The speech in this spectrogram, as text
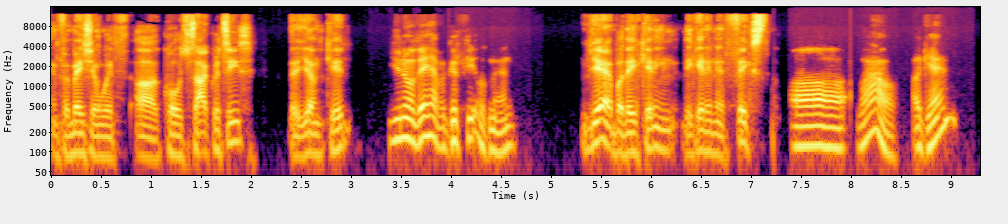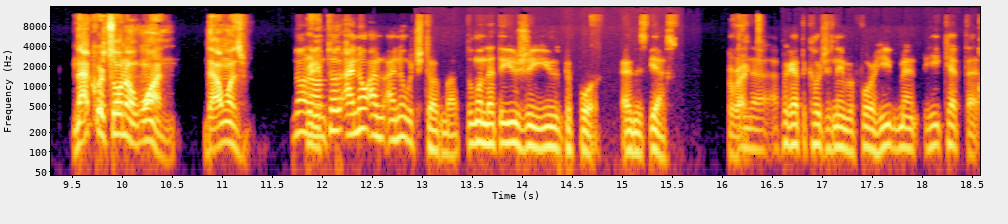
information with uh Coach Socrates, the young kid. You know they have a good field, man. Yeah, but they're getting they're getting it fixed. Uh, wow. Again? Not Crotona one. That one's No, no. I'm. I know. I, I know what you're talking about. The one that they usually use before. And it's, yes. correct. And, uh, I forgot the coach's name before. He meant he kept that.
